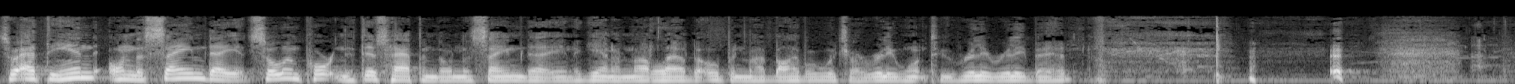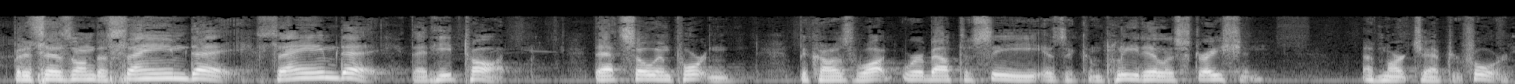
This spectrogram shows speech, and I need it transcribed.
So at the end, on the same day, it's so important that this happened on the same day. And again, I'm not allowed to open my Bible, which I really want to, really, really bad. but it says on the same day, same day that he taught. That's so important because what we're about to see is a complete illustration of Mark chapter 4.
